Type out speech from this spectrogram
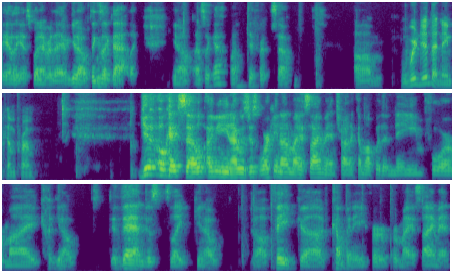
alias, whatever they, you know, things like that. Like, you know, I was like, ah, well, different. So, um, Where did that name come from? yeah, okay. So, I mean, I was just working on my assignment, trying to come up with a name for my, you know, then just like, you know, uh, fake uh, company for for my assignment,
